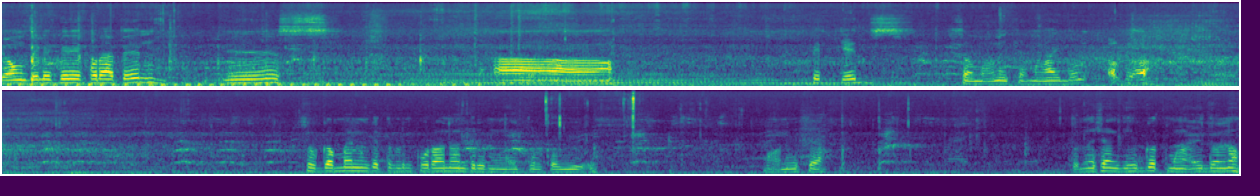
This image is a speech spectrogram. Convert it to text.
Yung delivery po natin is ah Fit Kids. So ano siya mga idol. Okay. ah. So gamay lang kitong lingkuranan diri mga idol kay ano siya. Ito na siyang gihigot mga idol no.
